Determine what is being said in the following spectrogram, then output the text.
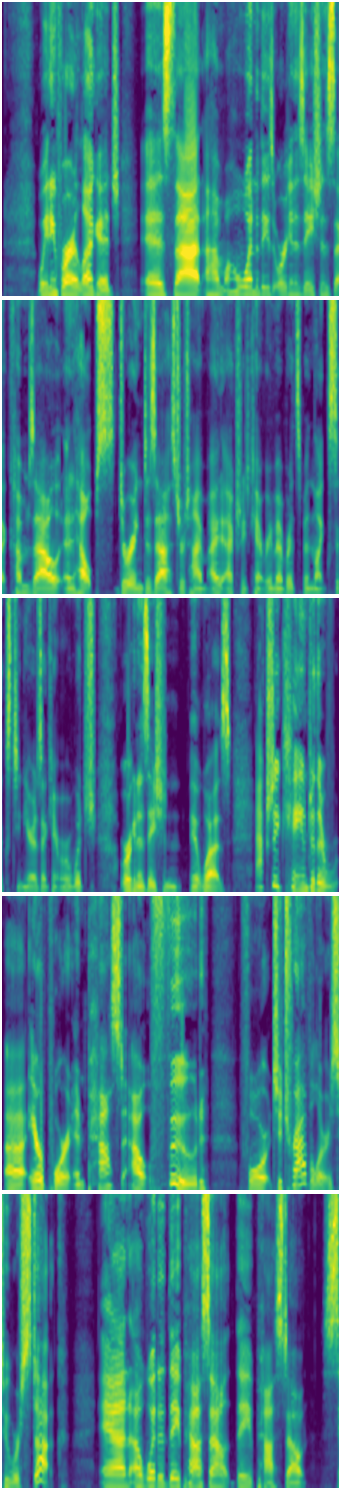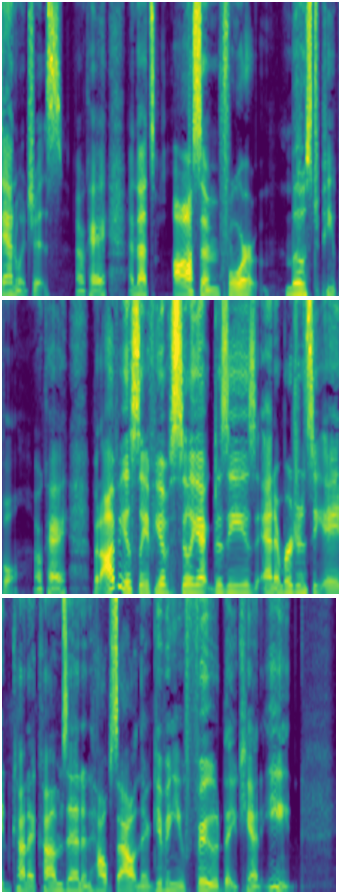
waiting for our luggage, is that um, oh, one of these organizations that comes out and helps during disaster time. I actually can't remember. It's been like 16 years. I can't remember which organization it was. Actually, came to the uh, airport and passed out food for to travelers who were stuck. And uh, what did they pass out? They passed out sandwiches. Okay, and that's awesome for most people. Okay. But obviously, if you have celiac disease and emergency aid kind of comes in and helps out and they're giving you food that you can't eat,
